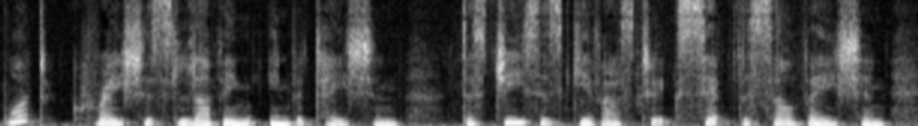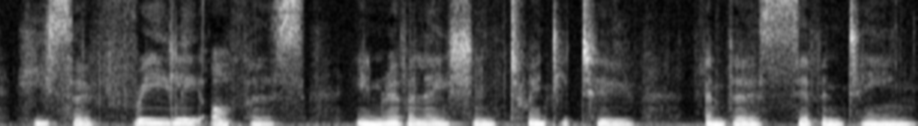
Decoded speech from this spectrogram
what gracious, loving invitation does Jesus give us to accept the salvation he so freely offers in Revelation 22 and verse 17?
